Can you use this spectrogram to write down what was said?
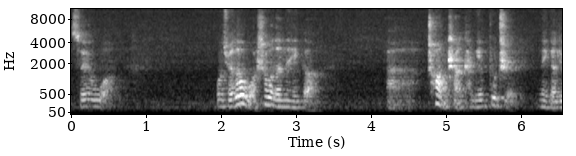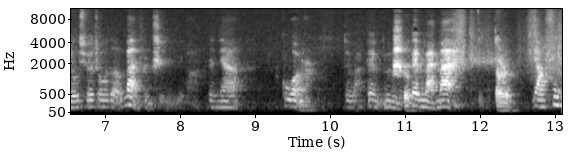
所以我我觉得我受的那个呃创伤肯定不止那个刘学周的万分之一吧，人家孤儿，对吧？被嗯被买卖，当然，养父母，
